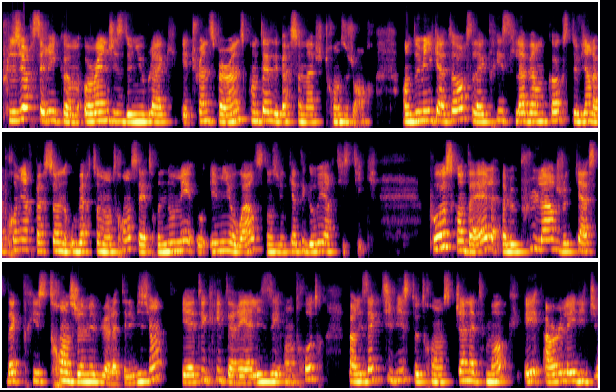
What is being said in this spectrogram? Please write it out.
plusieurs séries comme Orange is the New Black et Transparent comptaient des personnages transgenres. En 2014, l'actrice Laverne Cox devient la première personne ouvertement trans à être nommée aux Emmy Awards dans une catégorie artistique. Pose, quant à elle, a le plus large cast d'actrices trans jamais vues à la télévision et est écrite et réalisée, entre autres, par les activistes trans Janet Mock et Our Lady J.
